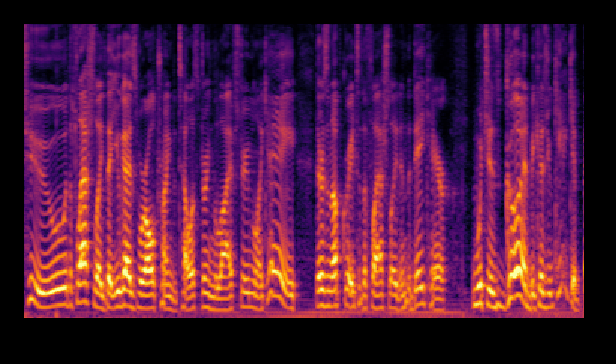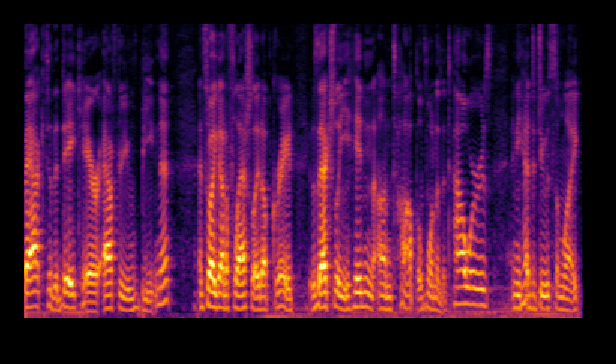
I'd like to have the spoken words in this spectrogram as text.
to the flashlight that you guys were all trying to tell us during the live stream. Like, hey, there's an upgrade to the flashlight in the daycare, which is good because you can't get back to the daycare after you've beaten it. And so I got a flashlight upgrade. It was actually hidden on top of one of the towers, and you had to do some like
